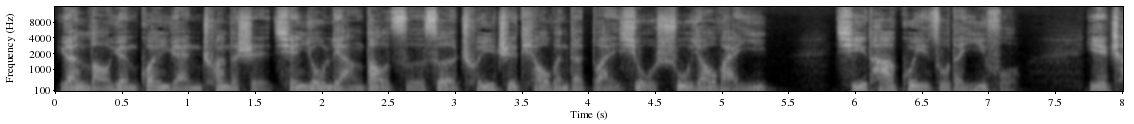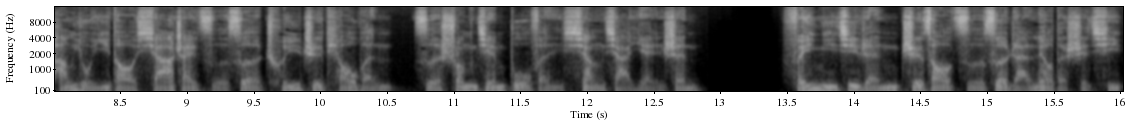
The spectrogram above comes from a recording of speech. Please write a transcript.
元老院官员穿的是前有两道紫色垂直条纹的短袖束腰外衣，其他贵族的衣服。也常有一道狭窄紫色垂直条纹自双肩部分向下延伸。腓尼基人制造紫色染料的时期，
